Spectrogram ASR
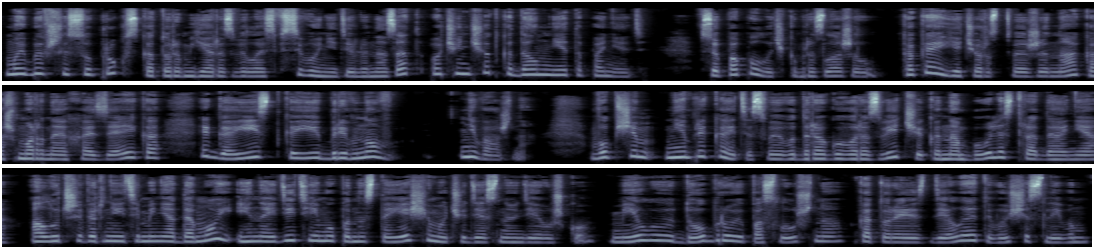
Мой бывший супруг, с которым я развелась всего неделю назад, очень четко дал мне это понять. Все по полочкам разложил. Какая я черствая жена, кошмарная хозяйка, эгоистка и бревно в... Неважно. В общем, не обрекайте своего дорогого разведчика на боль и страдания, а лучше верните меня домой и найдите ему по-настоящему чудесную девушку, милую, добрую и послушную, которая сделает его счастливым.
